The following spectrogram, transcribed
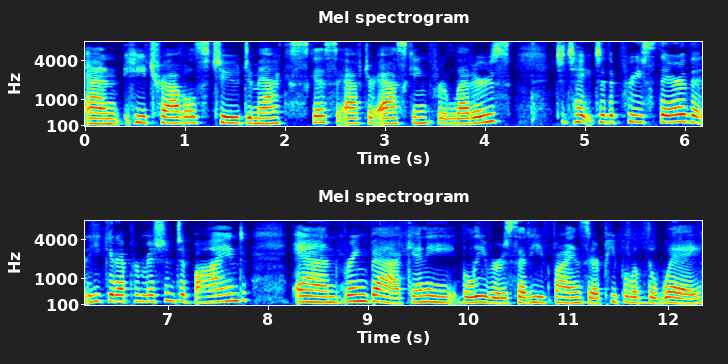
and he travels to Damascus after asking for letters to take to the priest there that he could have permission to bind and bring back any believers that he finds there, people of the way,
